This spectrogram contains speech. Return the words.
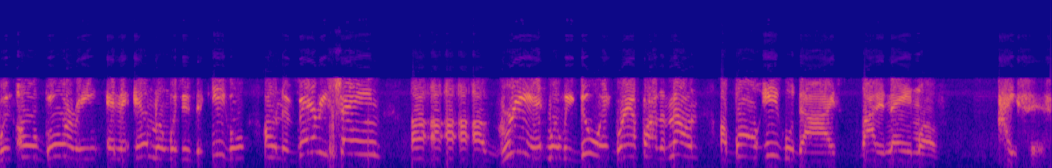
with Old Glory and the emblem, which is the eagle, on the very same uh, uh, uh, uh, grid where we do it, Grandfather Mountain, a bald eagle dies by the name of Isis.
